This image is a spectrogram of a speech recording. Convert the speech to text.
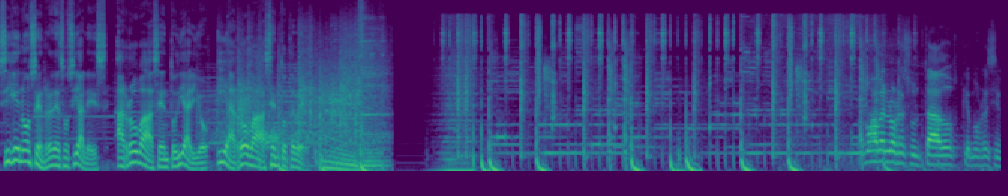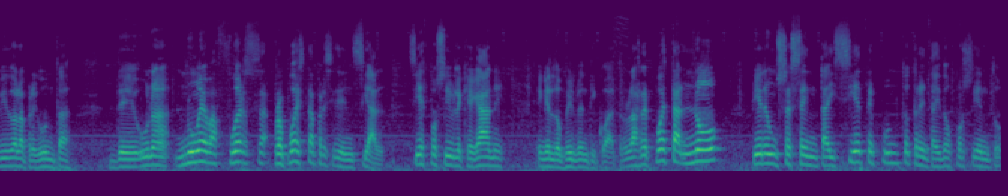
Síguenos en redes sociales, arroba acento diario y arroba acento TV. Vamos a ver los resultados que hemos recibido a la pregunta de una nueva fuerza, propuesta presidencial, si es posible que gane en el 2024. La respuesta no tiene un 67.32%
